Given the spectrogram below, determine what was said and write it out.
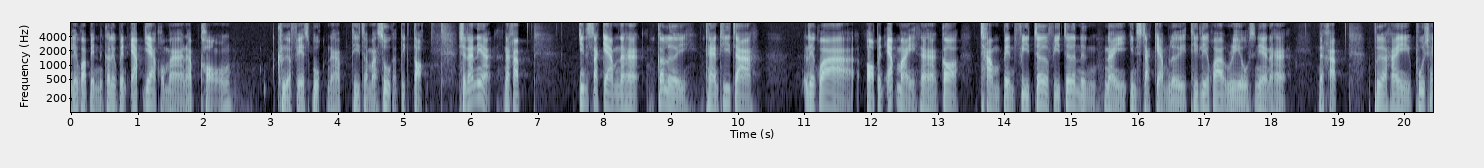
เรียกว่าเป็นเขาเรียกเป็นแอปแยกออกมานะครับของ เครือ Facebook นะครับที่จะมาสู้กับ TikTok ฉะนั้นเนี่ยนะครับ Instagram นะฮะก็เลยแทนที่จะเรียกว่าออกเป็นแอปใหม่นะฮะก็ทำเป็นฟีเจอร์ฟีเจอร์หนึ่งใน Instagram เลยที่เรียกว่า Reels เนี่ยนะฮะนะครับเพื่อให้ผู้ใช้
